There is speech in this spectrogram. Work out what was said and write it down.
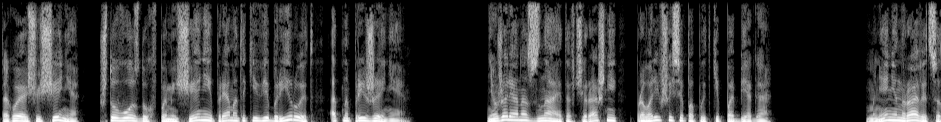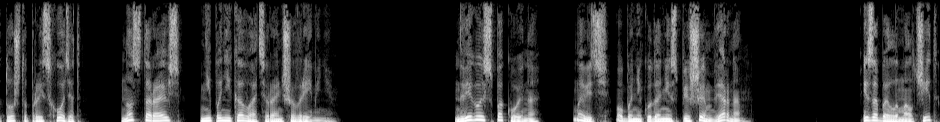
Такое ощущение, что воздух в помещении прямо-таки вибрирует от напряжения. Неужели она знает о вчерашней провалившейся попытке побега? Мне не нравится то, что происходит, но стараюсь не паниковать раньше времени. Двигаюсь спокойно. Мы ведь оба никуда не спешим, верно? Изабелла молчит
